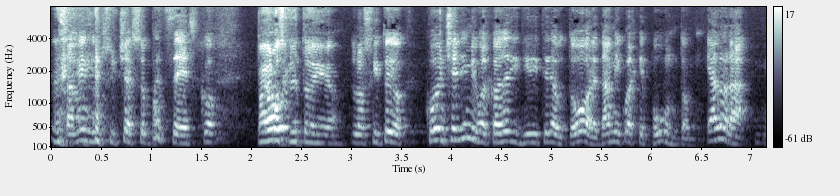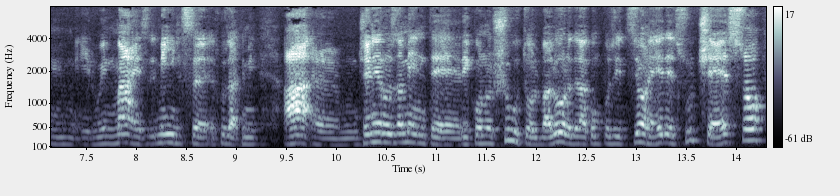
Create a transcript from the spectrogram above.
sta avendo un successo pazzesco, Però l'ho scritto io. l'ho scritto io, concedimi qualcosa di diritti d'autore, dammi qualche punto. E allora mm, il Win Mills scusatemi, ha eh, generosamente riconosciuto il valore della composizione e del successo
